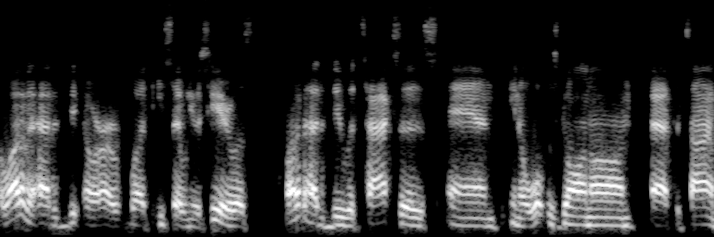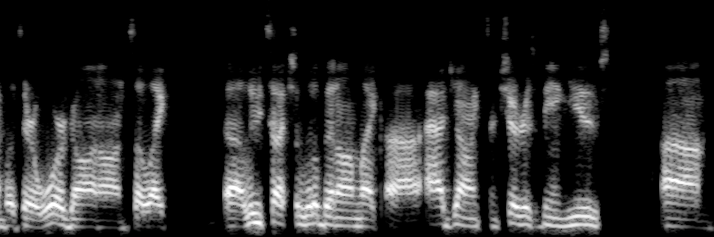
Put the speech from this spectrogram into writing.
a lot of it had to do, or what he said when he was here was lot of it had to do with taxes and you know what was going on at the time. Was there a war going on? So like uh, Lew touched a little bit on like uh, adjuncts and sugars being used. Um,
